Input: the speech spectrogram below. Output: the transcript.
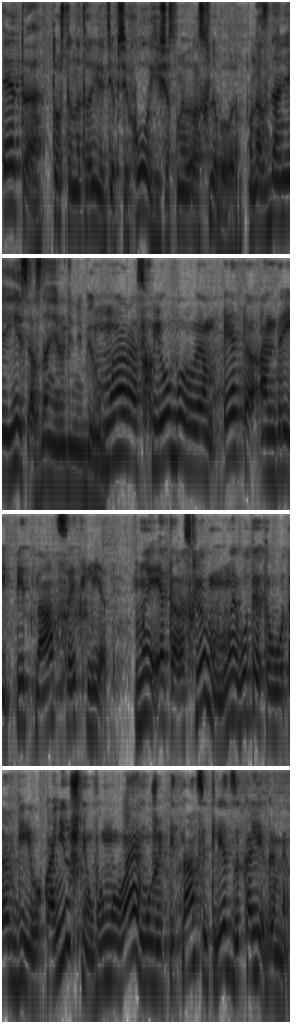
это, то, что натворили те психологи, сейчас мы расхлебываем. У нас здания есть, а здания люди не берут. Мы расхлебываем это, Андрей, 15 лет. Мы это расхлебываем, мы вот эту вот Авгиеву конюшню вымываем уже 15 лет за коллегами.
